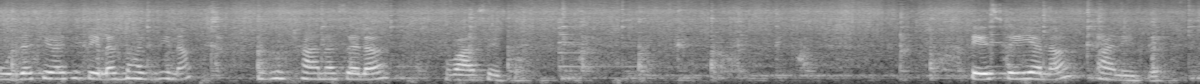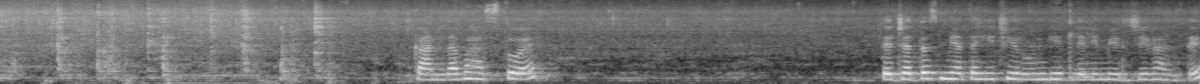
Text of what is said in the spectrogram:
उडदाची अशी तेलात भाजली ना की खूप छान असायला वास येतो. टेस्टही याला छान येते. कांदा भाजतोय. त्याच्यातच मी आता ही चिरून घेतलेली मिरची घालते.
